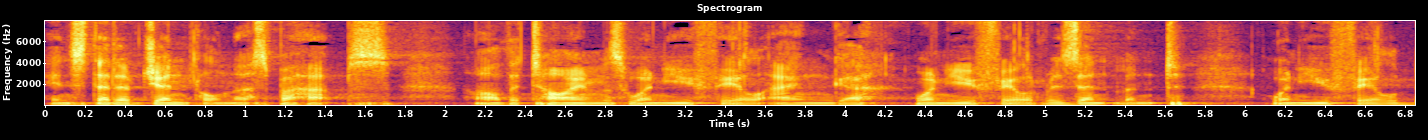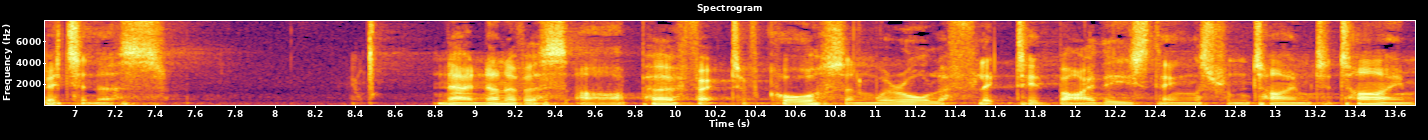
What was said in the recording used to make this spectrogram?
Instead of gentleness, perhaps, are the times when you feel anger, when you feel resentment, when you feel bitterness. Now, none of us are perfect, of course, and we're all afflicted by these things from time to time.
